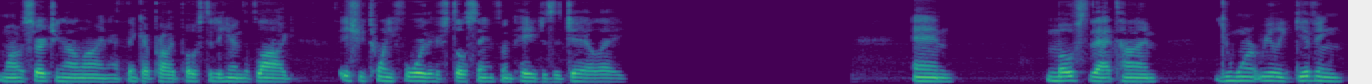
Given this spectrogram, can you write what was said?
when I was searching online, I think I probably posted it here in the vlog. Issue 24, they're still saying from pages of JLA. And most of that time, you weren't really giving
